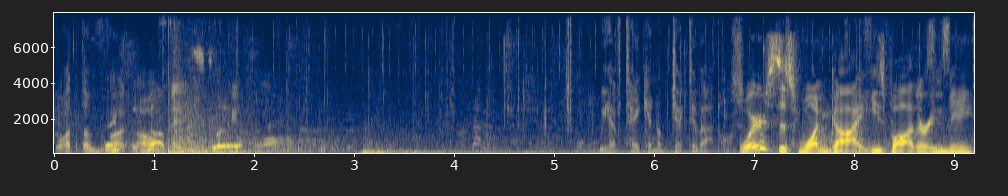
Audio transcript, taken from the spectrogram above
What the fuck? Oh, not, man, still. We have taken objective apples. Where's this one guy? He's bothering me.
